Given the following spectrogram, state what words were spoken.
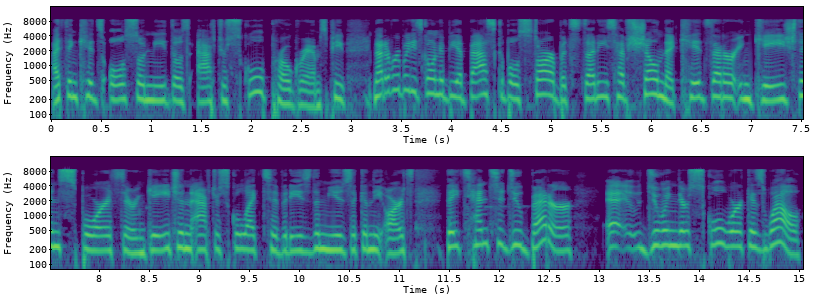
I think kids also need those after school programs. Not everybody's going to be a basketball star, but studies have shown that kids that are engaged in sports, they're engaged in after school activities, the music and the arts, they tend to do better doing their schoolwork as well.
